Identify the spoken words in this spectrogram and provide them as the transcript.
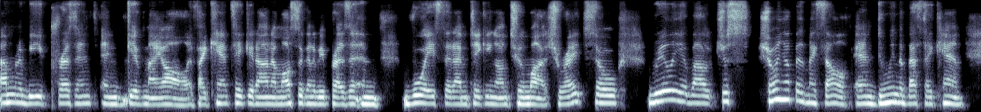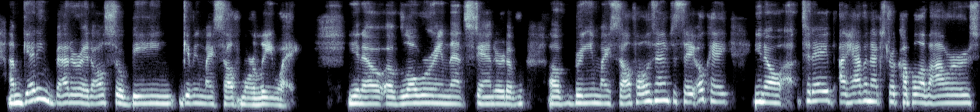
I'm going to be present and give my all. If I can't take it on, I'm also going to be present and voice that I'm taking on too much, right? So, really about just showing up as myself and doing the best I can. I'm getting better at also being, giving myself more leeway you know, of lowering that standard of of bringing myself all the time to say, okay, you know, uh, today I have an extra couple of hours.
